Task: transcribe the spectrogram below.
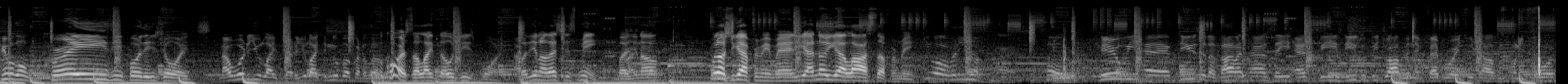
People go crazy for these joints. Now, what do you like better? You like the nubuck or the leather? Of course, I like the OGs more. But you know, that's just me. But you know, what else you got for me, man? You, I know you got a lot of stuff for me. You already know. So here we have these are the Valentine's Day SBs. These will be dropping in February 2024.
